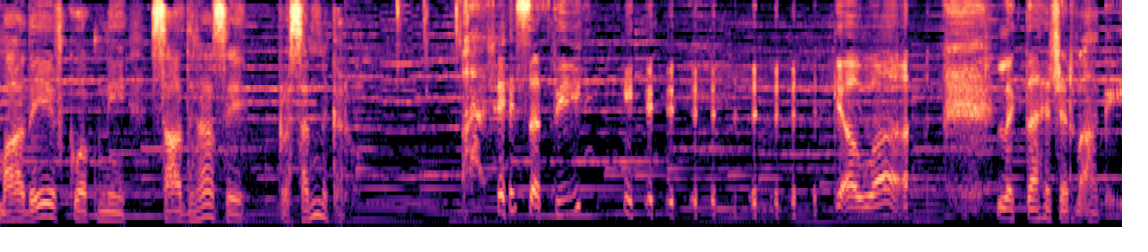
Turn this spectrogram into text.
महादेव को अपनी साधना से प्रसन्न करो। अरे सती क्या हुआ? लगता है शर्मा आ गई।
